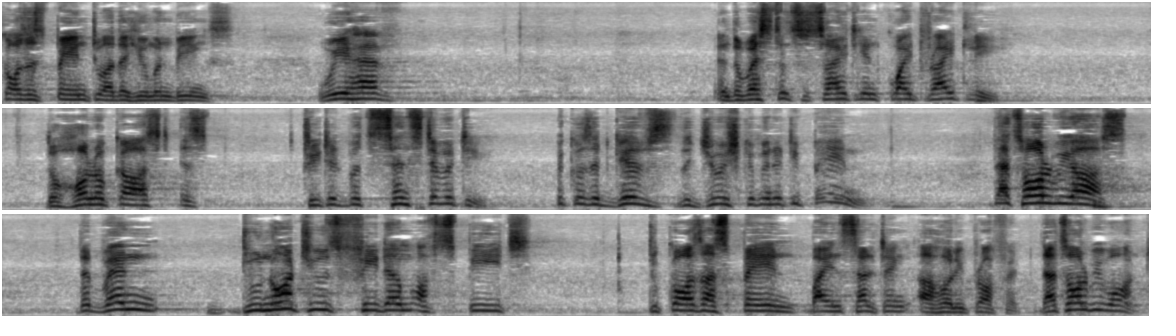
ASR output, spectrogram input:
causes pain to other human beings. We have, in the Western society, and quite rightly, the Holocaust is treated with sensitivity because it gives the Jewish community pain. That's all we ask. That when do not use freedom of speech to cause us pain by insulting a holy prophet. That's all we want.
